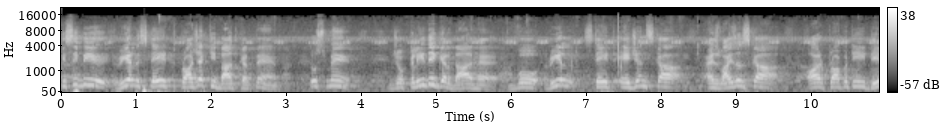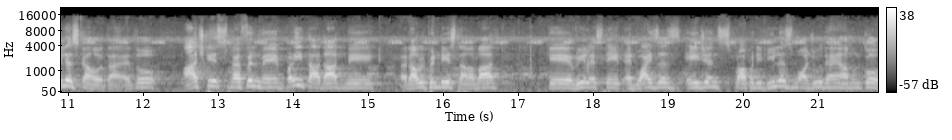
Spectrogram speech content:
کسی بھی ریئل اسٹیٹ پروجیکٹ کی بات کرتے ہیں تو اس میں جو کلیدی کردار ہے، وہ ریئل اسٹیٹ ایجنٹس کا ایڈوائزرز کا اور پراپرٹی ڈیلرز کا ہوتا ہے۔ تو آج کے اس محفل میں بڑی تعداد میں راول پنڈی اسلام آباد کے real estate advisors agents property dealers موجود ہیں۔ ہم ان کو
